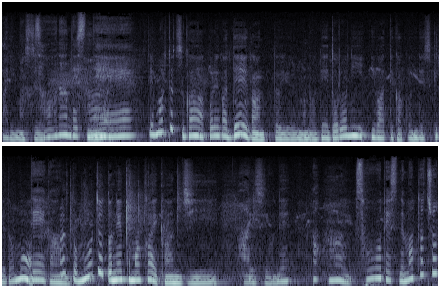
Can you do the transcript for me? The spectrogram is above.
あります。そうなんですね。でもう一つがこれが泥岩というもので泥に岩って書くんですけれども泥岩これだともうちょっとね細かい感じはいですよね。あはい、そうですね。またちょっ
